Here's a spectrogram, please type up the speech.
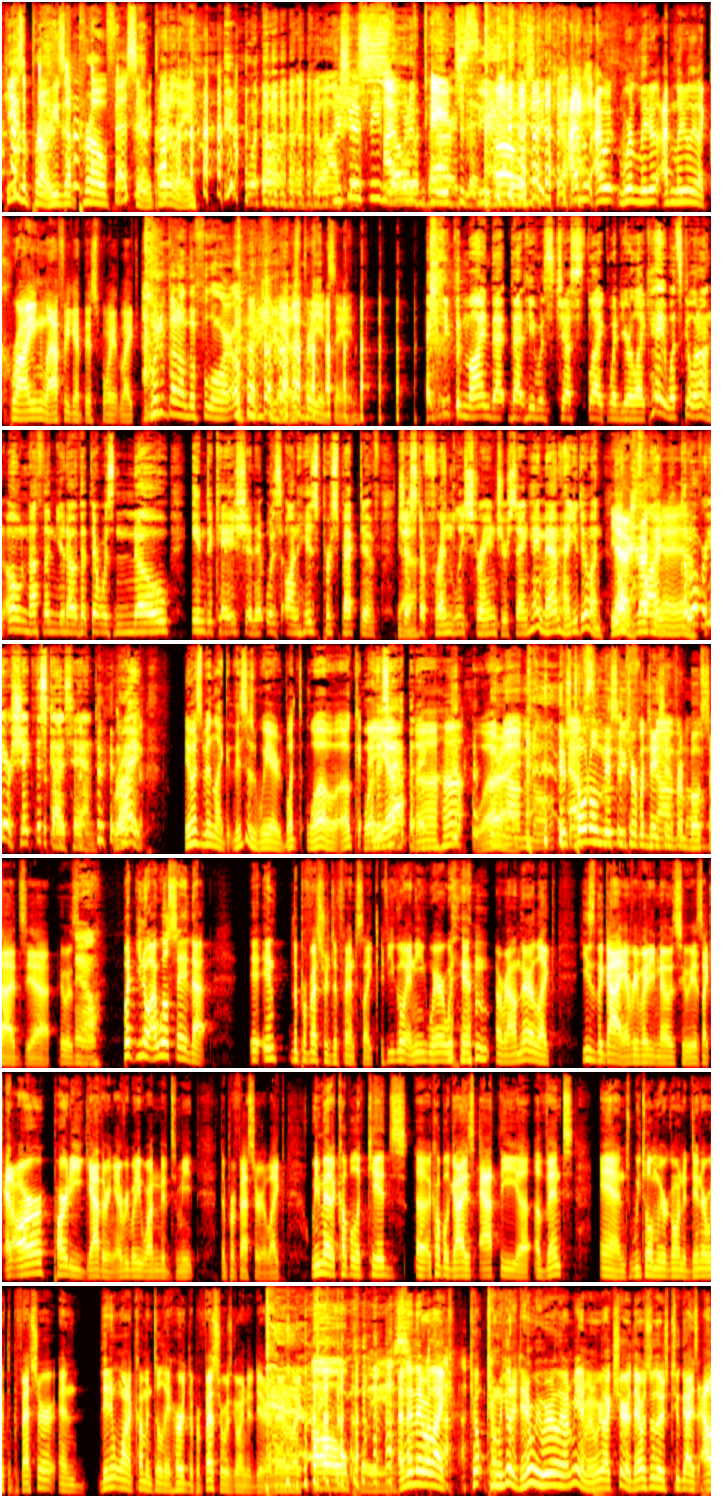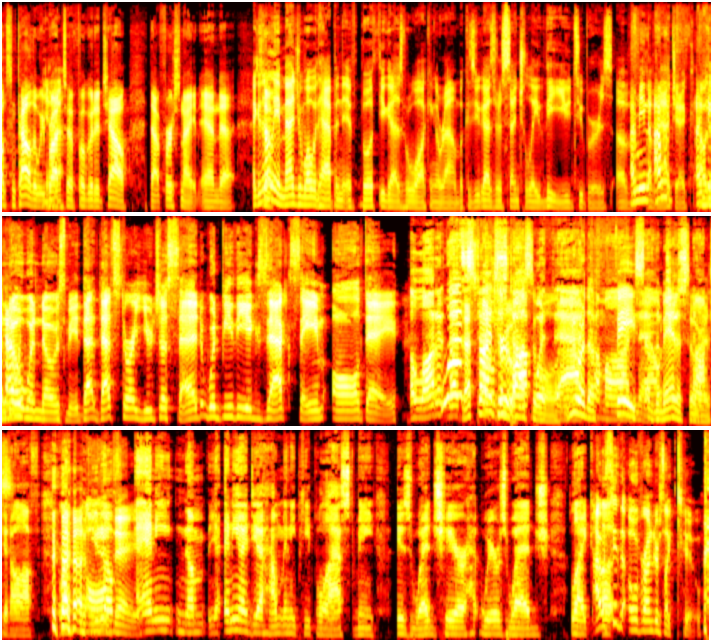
He is a pro. He's a professor. Clearly. oh my gosh. You should have seen- so I would have paid to see oh that. I'm, I w- we're literally, I'm literally like crying, laughing at this point. Like, I would have been on the floor. Oh my god. Yeah, it was pretty insane. And keep in mind that that he was just like when you're like, "Hey, what's going on?" Oh, nothing. You know that there was no indication. It was on his perspective, just a friendly stranger saying, "Hey, man, how you doing?" Yeah, "Oh, exactly. Fine. Yeah, yeah, Come over here, shake this guy's hand. right. It must have been like, this is weird. What? Whoa. Okay. What is yep, happening? Uh huh. Phenomenal. it was total Absolutely misinterpretation from both sides. Yeah. It was. Yeah. But, you know, I will say that i- in the professor's defense, like, if you go anywhere with him around there, like, he's the guy everybody knows who is. Like, at our party gathering, everybody wanted to meet the professor. Like, we met a couple of kids, uh, a couple of guys at the uh, event, and we told them we were going to dinner with the professor, and they didn't want to come until they heard the professor was going to dinner. And they were like, Oh, please. And then they were like, can, can we go to dinner? We really want to meet him. And we were like, sure. There was those two guys, Alex and Kyle, that we Yeah. brought to Fogo de Chao that first night. And uh, I can so- only imagine what would happen if both of you guys were walking around because you guys are essentially the YouTubers of, I mean, of I would- I would think imagine- no would- one knows me. That that story you just said would be the exact same all day. A lot of What? that's, That's not that's true. Stop Impossible. with that. You are the Come on face of now. the Just knock Mana Source. it off. Like, you know, day. any num, any idea how many people asked me, "Is Wedge here? Where's Wedge?" Like, I would uh, say the over under is like two.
